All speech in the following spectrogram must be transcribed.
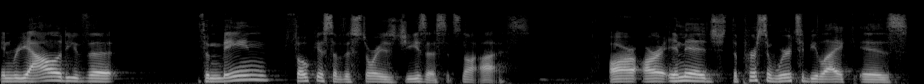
in reality, the, the main focus of the story is Jesus, it's not us. Our, our image, the person we're to be like, is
